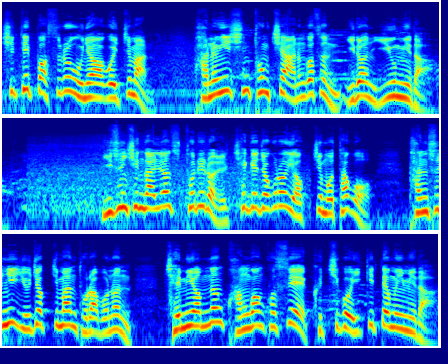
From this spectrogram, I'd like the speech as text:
시티버스를 운영하고 있지만 반응이 신통치 않은 것은 이런 이유입니다. 이순신 관련 스토리를 체계적으로 엮지 못하고 단순히 유적지만 돌아보는 재미없는 관광 코스에 그치고 있기 때문입니다.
